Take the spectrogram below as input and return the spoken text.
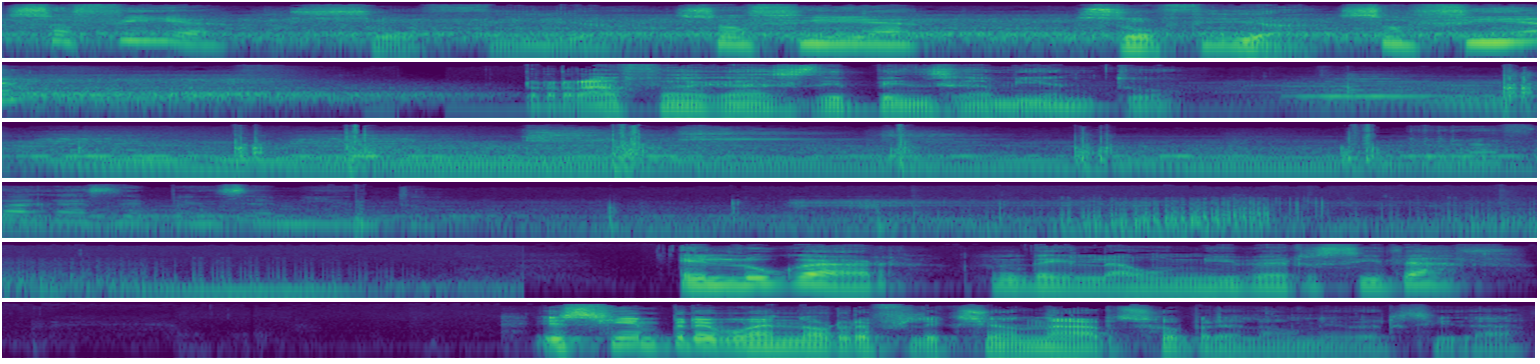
Sofía. Sofía. Sofía. Sofía. Sofía. Ráfagas de pensamiento. Ráfagas de pensamiento. El lugar de la universidad. Es siempre bueno reflexionar sobre la universidad,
